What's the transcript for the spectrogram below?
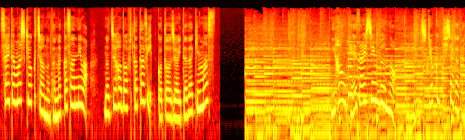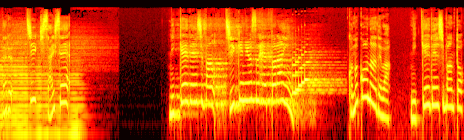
埼玉支局長の田中さんには後ほど再びご登場いただきます。日本経済新聞の支局記者が語る地域再生。日経電子版地域ニュースヘッドライン。このコーナーでは日経電子版と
